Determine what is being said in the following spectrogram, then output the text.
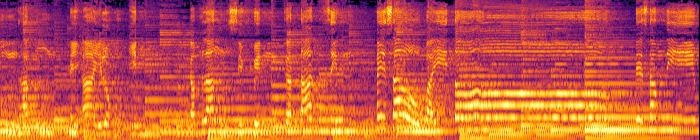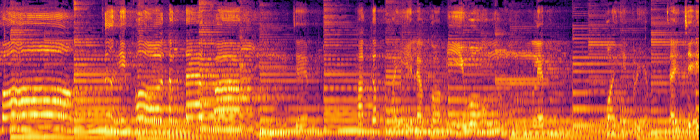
งหัก ให้อายหลงอิน กำลังสิฟินกระตัดสิน ให้เศร้าไปต่อได้ซ้ำนี่บอคือให้พ่อตั้งแต่ความเจ็บหักกับใครแล้วก็มีวงเล็บ ไว้เตรียมใจเจ็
